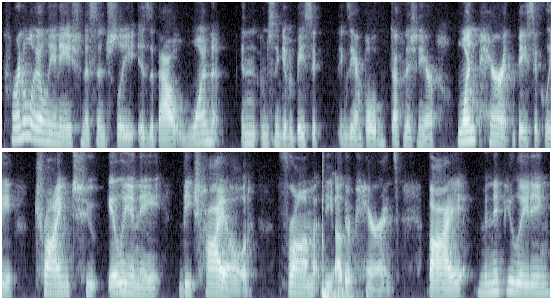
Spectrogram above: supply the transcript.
parental alienation essentially is about one and I'm just going to give a basic example definition here. One parent basically trying to alienate the child from the other parent by manipulating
